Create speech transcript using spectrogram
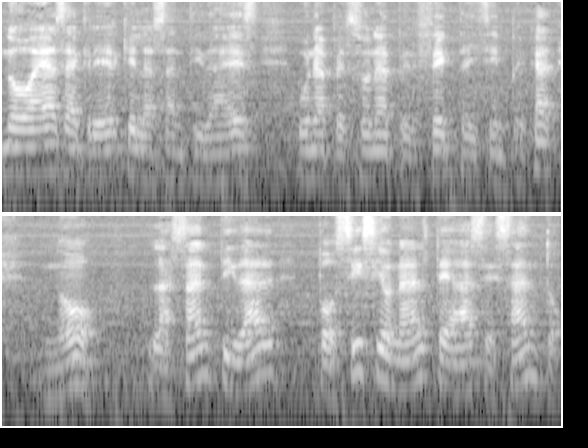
No vayas a creer que la santidad es una persona perfecta y sin pecar. No, la santidad posicional te hace santo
